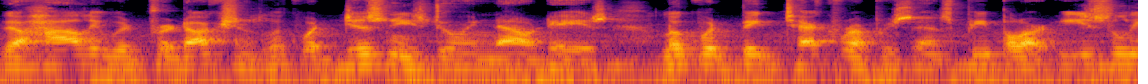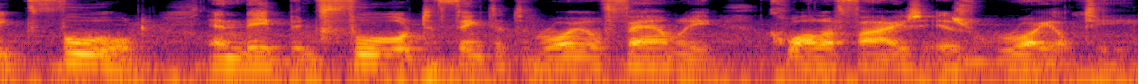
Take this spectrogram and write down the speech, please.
the Hollywood productions, look what Disney's doing nowadays, look what big tech represents. People are easily fooled, and they've been fooled to think that the royal family qualifies as royalty.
